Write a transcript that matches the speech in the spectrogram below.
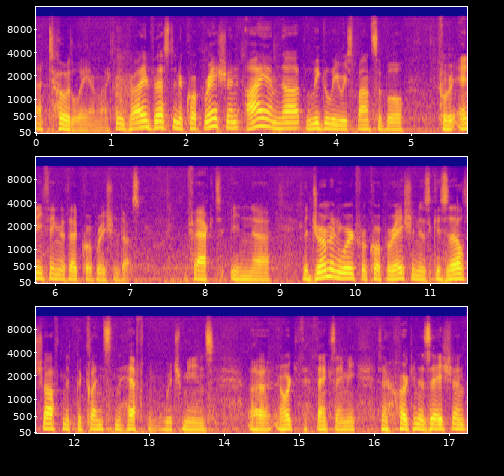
not totally unlikely. If I invest in a corporation, I am not legally responsible for anything that that corporation does. In fact, in uh, the German word for corporation is Gesellschaft mit begrenzten Haftung, which means uh, thanks, Amy. It's an organization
